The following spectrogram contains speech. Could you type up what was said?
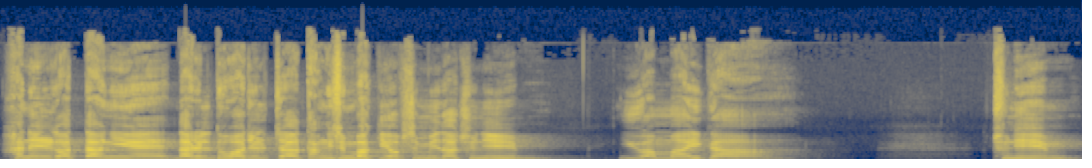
하늘과 땅 위에 나를 도와줄 자 당신밖에 없습니다, 주님. You are my God. 주님,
